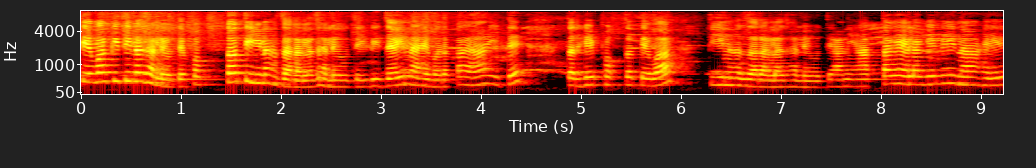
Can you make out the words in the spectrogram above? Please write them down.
तेव्हा कितीला झाले होते? फक्त तीन हजाराला झाले होते. डिझाईन आहे बरं का हा इथे. तर हे फक्त तेव्हा तीन हजाराला झाले होते. आणि आत्ता घ्यायला गेली ना हे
